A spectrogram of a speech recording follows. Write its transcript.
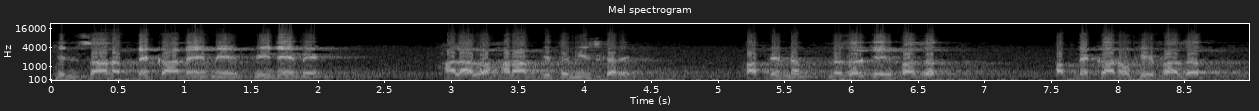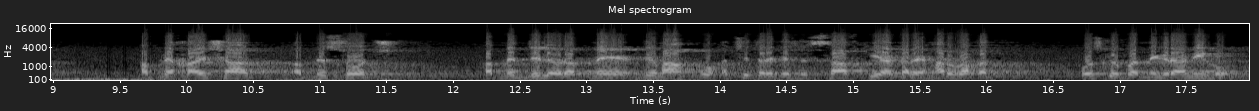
کہ انسان اپنے کانے میں، پینے میں حلال و حرام کی تمیز کرے۔ اپنے نظر کی حفاظت، اپنے کانوں کی حفاظت، اپنے خواہشات، اپنے سوچ، اپنے دل اور اپنے دماغ کو اچھی طریقے سے صاف کیا کرے۔ ہر وقت اس کے اوپر نگرانی ہو۔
